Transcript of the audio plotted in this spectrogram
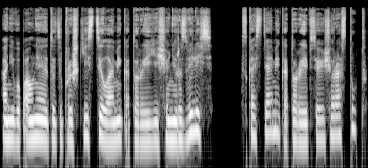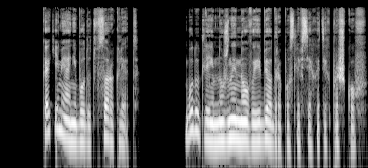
Они выполняют эти прыжки с телами, которые еще не развелись, с костями, которые все еще растут. Какими они будут в 40 лет? Будут ли им нужны новые бедра после всех этих прыжков?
